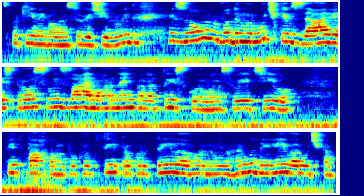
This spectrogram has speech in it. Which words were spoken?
Спокійний балансуючий видих. І знову виводимо ручки в завість, прослизаємо, гарненько натискуємо на своє тіло. Під пахвами прокрутили, огорнули груди, ліва ручка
